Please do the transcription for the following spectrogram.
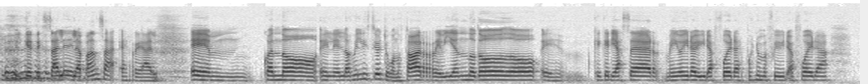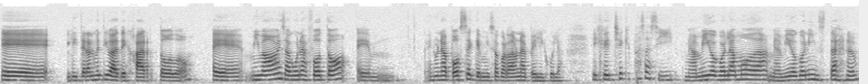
el que te sale de la panza, es real. Em, cuando en el 2018, cuando estaba reviendo todo, em, qué quería hacer, me iba a ir a vivir afuera, después no me fui a vivir afuera, eh, literalmente iba a dejar todo. Eh, mi mamá me sacó una foto em, en una pose que me hizo acordar una película. Y dije, che, ¿qué pasa si me amigo con la moda, me amigo con Instagram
